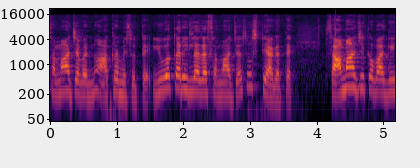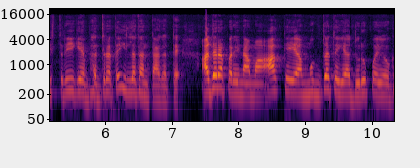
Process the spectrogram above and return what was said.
ಸಮಾಜವನ್ನು ಆಕ್ರಮಿಸುತ್ತೆ. ಯುವಕರಿಲ್ಲದ ಸಮಾಜ ಸೃಷ್ಟಿಯಾಗತ್ತೆ. ಸಾಮಾಜಿಕವಾಗಿ ಸ್ತ್ರೀಗೆ ಭದ್ರತೆ ಇಲ್ಲದಂತಾಗತ್ತೆ. ಅದರ ಪರಿಣಾಮ ಆಕೆಯ ಮುಗ್ಧತೆಯ ದುರುಪಯೋಗ,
